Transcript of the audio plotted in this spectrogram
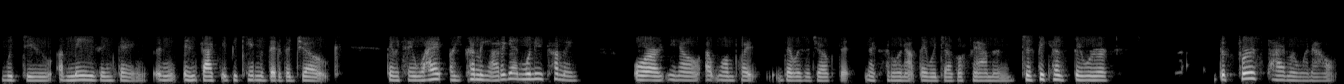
would do amazing things. And in fact, it became a bit of a joke. They would say, "Why are you coming out again? When are you coming?" Or, you know, at one point there was a joke that next time I went out they would juggle salmon, just because they were. The first time I went out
